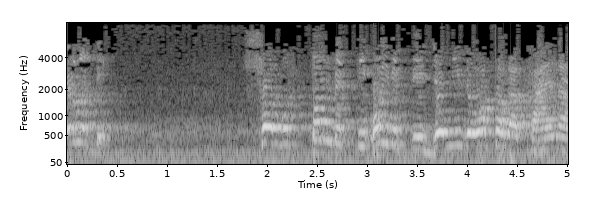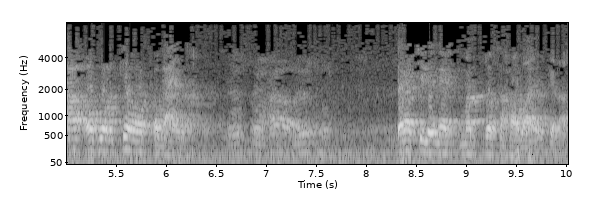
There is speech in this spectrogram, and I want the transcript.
এর মধ্যে সর্বোত্তম ব্যক্তি ওই ব্যক্তি যে নিজে অর্থটা খায় না, অপরকে অর্থ গায় না। এরা ছিলেন একমাত্র সাহাবায় কেরা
